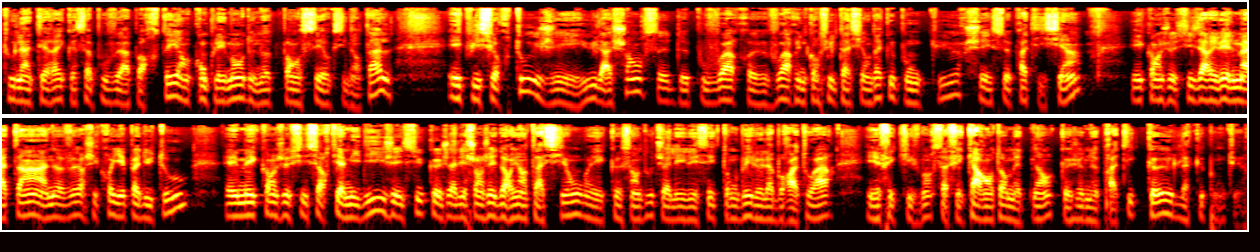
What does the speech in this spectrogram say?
tout l'intérêt que ça pouvait apporter en complément de notre pensée occidentale. Et puis surtout, j'ai eu la chance de pouvoir euh, voir une consultation d'acupuncture chez ce praticien Et quand je suis arrivé le matin à 9 h j'y croyais pas du tout. Et, mais quand je suis sorti à midi, j'ai su que j'allais changer d'orientation et que sans doute j'allais laisser tomber le laboratoire. Et effectivement, ça fait 40 ans maintenant que je ne pratique que l'acupuncture.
